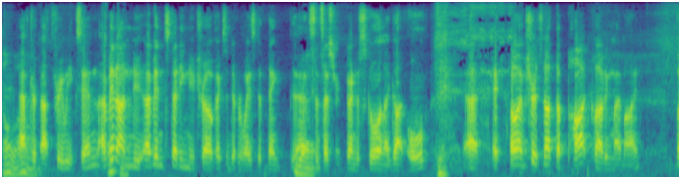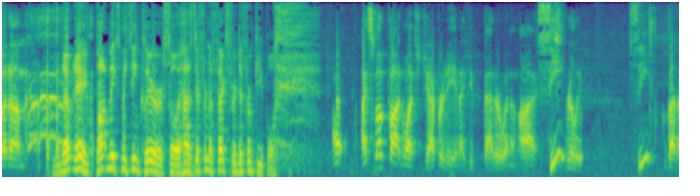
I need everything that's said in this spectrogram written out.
Oh, wow. after about three weeks in. I've been Okay. on. New, I've been studying nootropics and different ways to think uh, Right. since I started going to school and I got old. uh, oh, I'm sure it's not the pot clouding my mind, but um, You know, hey, pot makes me think clearer, so it has different effects for different people. I, I smoke pot and watch Jeopardy, and I do better when I'm high. See? really See? but uh,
